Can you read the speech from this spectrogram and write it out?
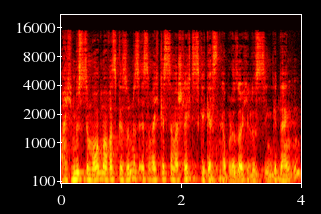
oh, ich müsste morgen mal was Gesundes essen, weil ich gestern was Schlechtes gegessen habe oder solche lustigen Gedanken,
